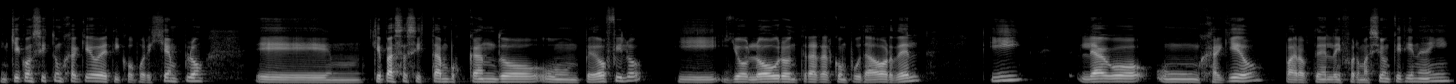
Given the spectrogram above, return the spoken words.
¿En qué consiste un hackeo ético? Por ejemplo, eh, ¿qué pasa si están buscando un pedófilo y yo logro entrar al computador de él y le hago un hackeo para obtener la información que tiene ahí,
